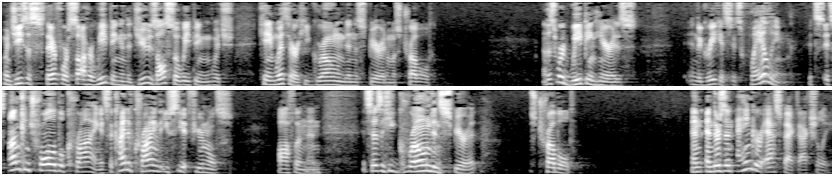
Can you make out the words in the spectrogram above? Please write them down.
When Jesus therefore saw her weeping and the Jews also weeping, which came with her, he groaned in the spirit and was troubled. Now this word weeping here is, in the Greek, it's, it's wailing. It's, it's uncontrollable crying. It's the kind of crying that you see at funerals often. And it says that he groaned in spirit, was troubled. And, and there's an anger aspect, actually,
